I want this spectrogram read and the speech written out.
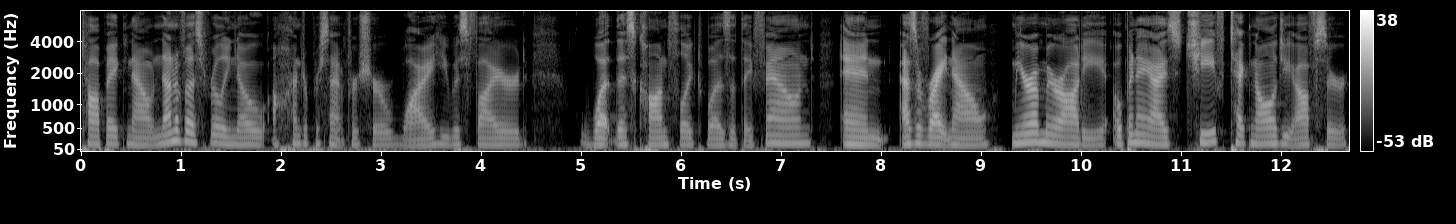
topic. Now, none of us really know 100% for sure why he was fired what this conflict was that they found. And as of right now, Mira Murati, OpenAI's chief technology officer,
